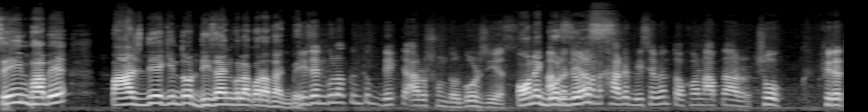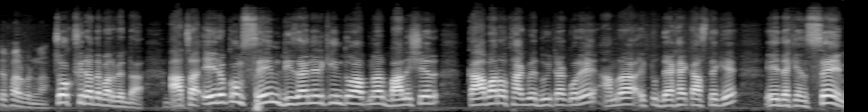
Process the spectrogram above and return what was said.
সেম ভাবে পাশ দিয়ে কিন্তু ডিজাইনগুলা করা থাকবে। ডিজাইনগুলো কিন্তু দেখতে আরও সুন্দর গর্জিয়াস। অনেক গর্জিয়াস যখন খাটে বিছাবেন তখন আপনার চোখ ফিরাতে পারবেন না। চোখ ফিরাতে পারবেন না। আচ্ছা এইরকম সেম ডিজাইনের কিন্তু আপনার বালিশের কাবারও থাকবে দুইটা করে। আমরা একটু দেখাই কাছ থেকে। এই দেখেন সেম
